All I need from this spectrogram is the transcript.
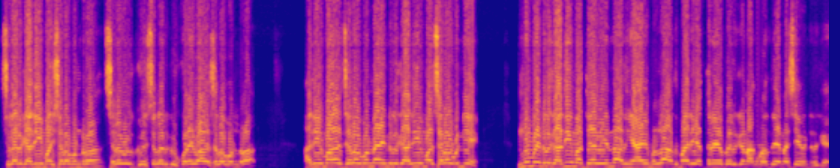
சிலருக்கு அதிகமாக செலவு பண்ணுறோம் செலவுக்கு சிலருக்கு குறைவாக செலவு பண்ணுறோம் அதிகமாக செலவு பண்ணால் எங்களுக்கு அதிகமாக செலவு பண்ணி இன்னும் எங்களுக்கு அதிகமாக தேவைன்னா அது நியாயம் இல்லை. அது மாதிரி எத்தனையோ பேருக்கு நாங்கள் வந்து என்ன செய்ய வேண்டியிருக்கு?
